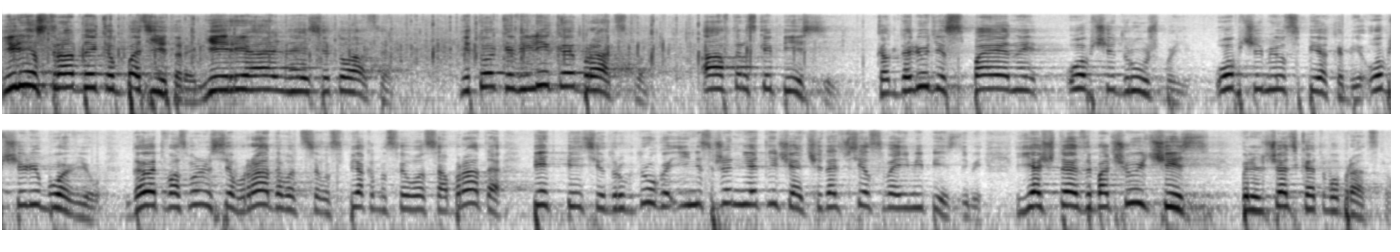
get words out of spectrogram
Или эстрадные композиторы. Нереальная ситуация. И только великое братство авторской песни, когда люди спаяны общей дружбой, общими успехами, общей любовью, дает возможность всем радоваться успехам своего собрата, петь песни друг друга и не совершенно не отличать, читать все своими песнями. я считаю за большую честь приличать к этому братству.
